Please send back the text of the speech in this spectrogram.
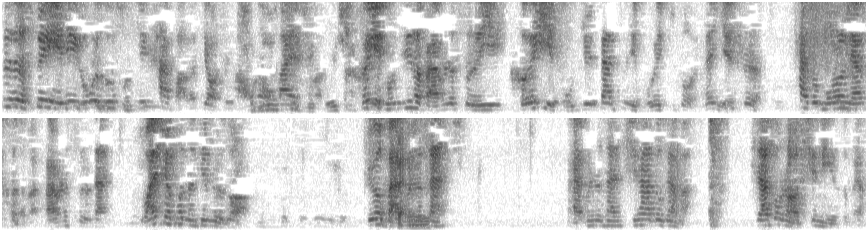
这是对那个未婚同居看法的调查，那我发现什么？可以同居的百分之四十一，可以同居但自己不会去做，那也是态度模棱两可的吧？百分之四十三，完全不能接受有多少？只有百分之三，百分之三，其他都干嘛？其他多少心理怎么样？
